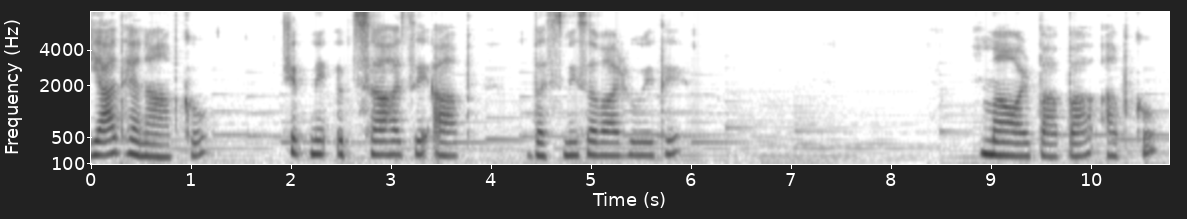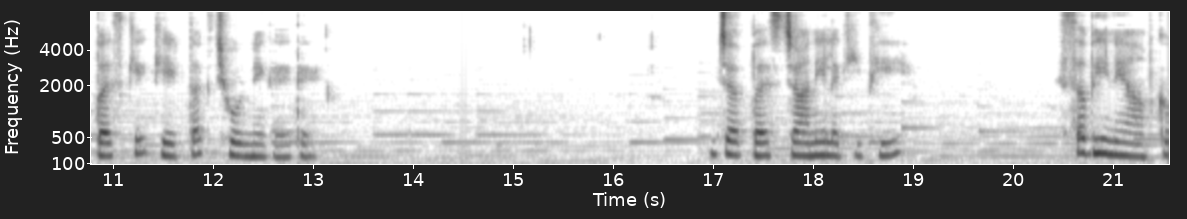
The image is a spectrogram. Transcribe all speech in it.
याद है ना आपको कितने उत्साह से आप बस में सवार हुए थे? माँ और पापा आपको बस के गेट तक छोड़ने गए थे। जब बस जाने लगी थी, सभी ने आपको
